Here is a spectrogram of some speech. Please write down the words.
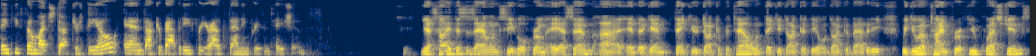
Thank you so much, Dr. Theel and Dr. Babady for your outstanding presentations. Yes, hi, this is Alan Siegel from ASM. Uh, and again, thank you, Dr. Patel, and thank you, Dr. Theel and Dr. Babady. We do have time for a few questions.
